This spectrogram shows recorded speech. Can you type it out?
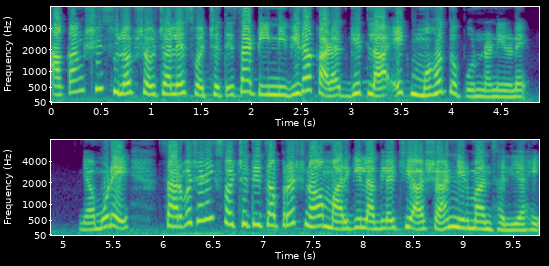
आकांक्षी सुलभ शौचालय स्वच्छतेसाठी निविदा काढत घेतला एक महत्त्वपूर्ण निर्णय. यामुळे सार्वजनिक स्वच्छतेचा प्रश्न मार्गी लागल्याची आशा निर्माण झाली आहे.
